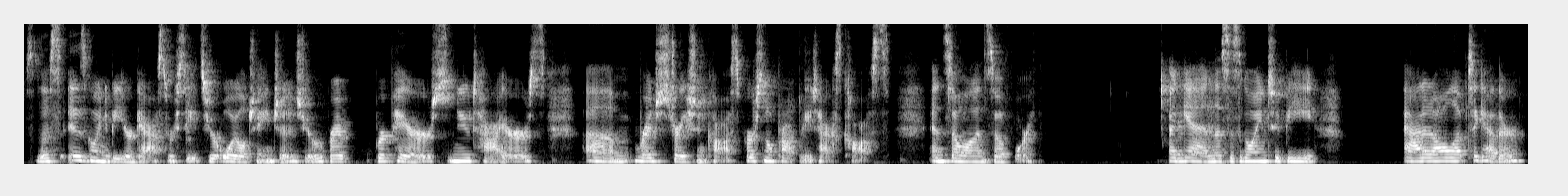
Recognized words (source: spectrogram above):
So this is going to be your gas receipts, your oil changes, your re- repairs, new tires, um, registration costs, personal property tax costs, and so on and so forth. Again, this is going to be added all up together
